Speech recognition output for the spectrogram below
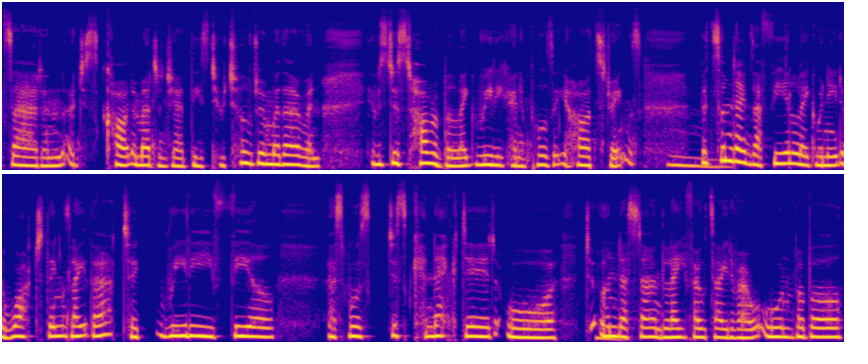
sad and I just can't imagine she had these two children with her and it was just horrible like really kind of pulls at your heartstrings mm. but sometimes I feel like we need to watch things like that to really feel I suppose, just connected or to mm. understand life outside of our own bubble.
